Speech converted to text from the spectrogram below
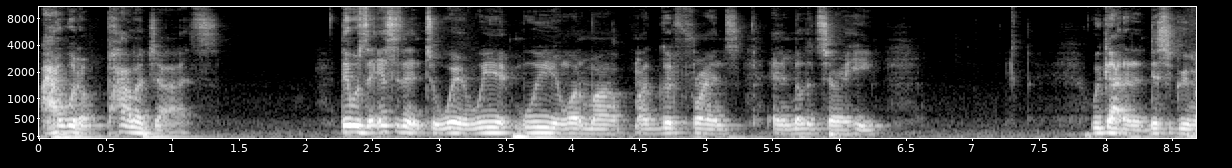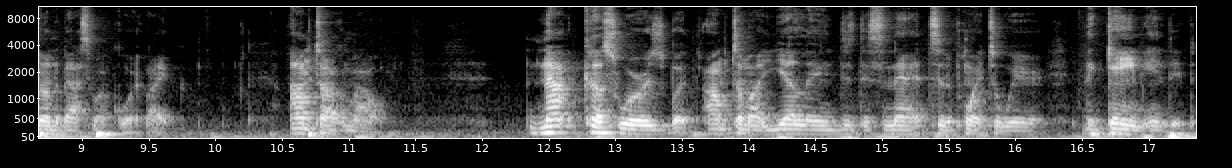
I would apologize. There was an incident to where we we and one of my, my good friends in the military, he we got in a disagreement on the basketball court. Like I'm talking about not cuss words, but I'm talking about yelling, this, this, and that, to the point to where the game ended.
